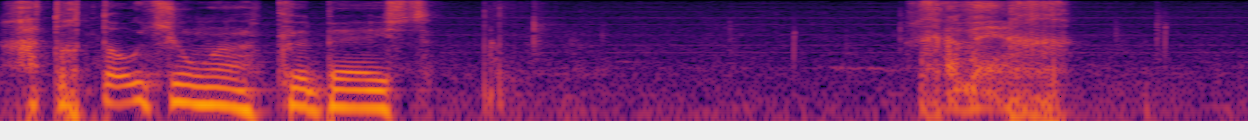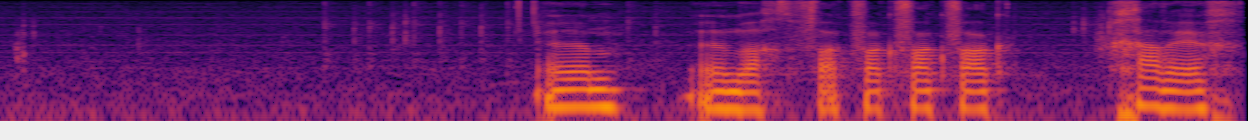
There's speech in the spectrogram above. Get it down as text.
Ga toch dood, jongen, kutbeest. Ga weg. Um, um, wacht, fuck, fuck, fuck, fuck. Ga weg.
